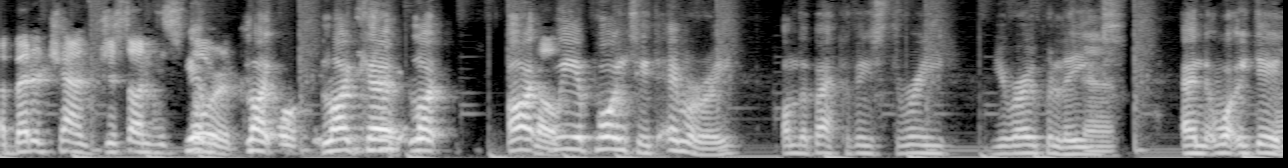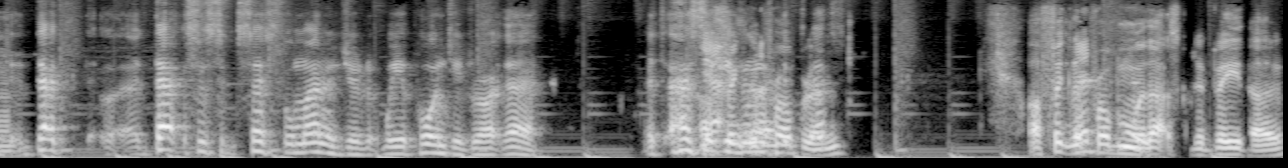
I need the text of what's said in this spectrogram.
A better chance just on Yeah, historic. like like uh, like I, No. we appointed Emery on the back of his three Europa leagues, and what he did Mm. that uh, that's a successful manager that we appointed right there. It has I to think the a problem-. I think the problem with that's going to be though,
